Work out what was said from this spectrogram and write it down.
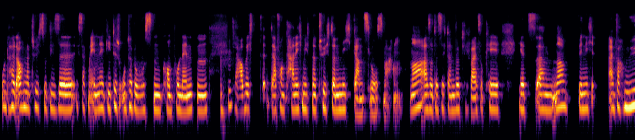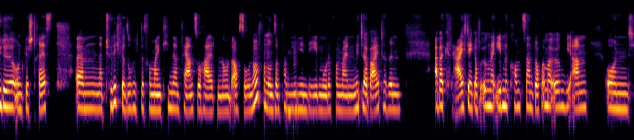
und halt auch natürlich so diese, ich sag mal, energetisch unterbewussten Komponenten, mhm. glaube ich, davon kann ich mich natürlich dann nicht ganz losmachen. Ne? Also, dass ich dann wirklich weiß, okay, jetzt ähm, ne, bin ich einfach müde und gestresst. Ähm, natürlich versuche ich das von meinen Kindern fernzuhalten und auch so ne, von unserem mhm. Familienleben oder von meinen Mitarbeiterinnen. Aber klar, ich denke, auf irgendeiner Ebene kommt es dann doch immer irgendwie an. Und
